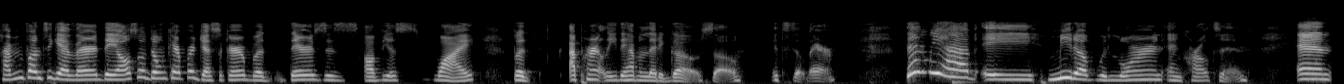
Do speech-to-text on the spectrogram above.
having fun together. They also don't care for Jessica, but theirs is obvious why. But apparently they haven't let it go, so it's still there. Then we have a meetup with Lauren and Carlton. And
